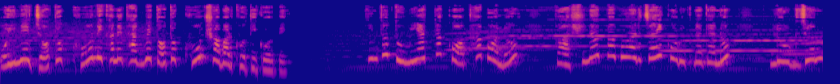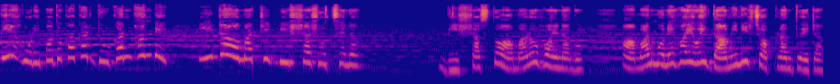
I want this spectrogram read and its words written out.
ওই মেয়ে যতক্ষণ এখানে থাকবে, ততক্ষণ সবার ক্ষতি করবে। কিন্তু তুমি একটা কথা বলো কাশীনাথ বাবু আর যাই করুক না কেন, লোকজন দিয়ে হরিপদ কাকার দোকান ভাঙবে, এটা আমার ঠিক বিশ্বাস হচ্ছে না। বিশ্বাস তো আমারও হয় না গো। আমার মনে হয় ওই দামিনীর চক্রান্ত এটা।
